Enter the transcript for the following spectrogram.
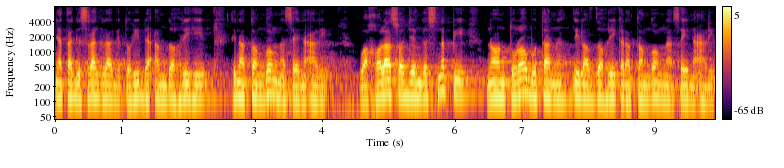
Nyata geus ragrag itu rida an dhahrihi. Tina tonggongna Sayyidina Ali. wakhola so jengges nepi non turabutan tanah kana tonggong na sayna Ali.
